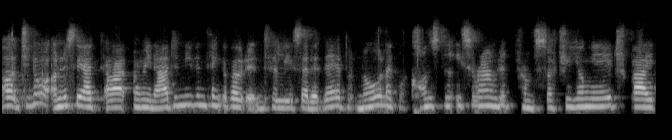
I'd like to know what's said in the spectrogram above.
Oh, do you know what? Honestly, I, I, I mean, I didn't even think about it until you said it there. But no, like we're constantly surrounded from such a young age by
